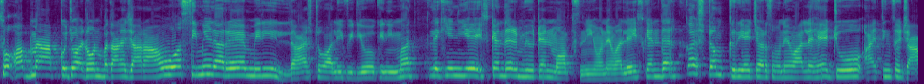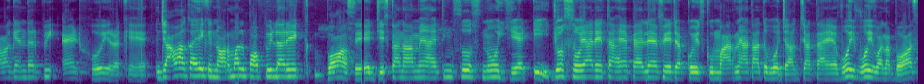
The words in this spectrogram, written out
सो so, अब मैं आपको जो एडोन बताने जा रहा हूँ वो सिमिलर है मेरी लास्ट वाली वीडियो की नीमत लेकिन ये इसके अंदर म्यूटेंट मॉब्स नहीं होने वाले इसके अंदर कस्टम क्रिएचर्स होने वाले हैं जो आई थिंक सो जावा के अंदर भी ऐड हो ही रखे हैं. जावा का एक नॉर्मल पॉपुलर एक बॉस है जिसका नाम है I think so snow yeti जो सोया रहता है पहले फिर जब कोई इसको मारने आता तो वो जाग जाता है. वही वही वाला बॉस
